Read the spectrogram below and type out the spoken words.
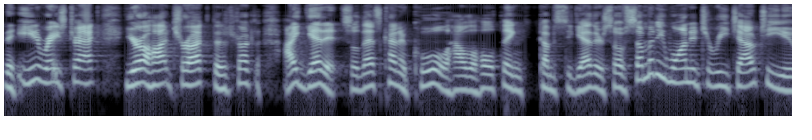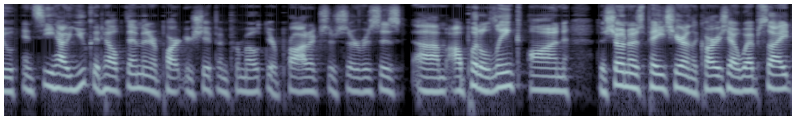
they eat a racetrack. You're a hot truck. The truck. I get it. So that's kind of cool how the whole thing comes together. So if somebody wanted to reach out to you and see how you could help them in a partnership and promote their products or services, um, I'll put a link on the show notes page here on the Cars Yeah website.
